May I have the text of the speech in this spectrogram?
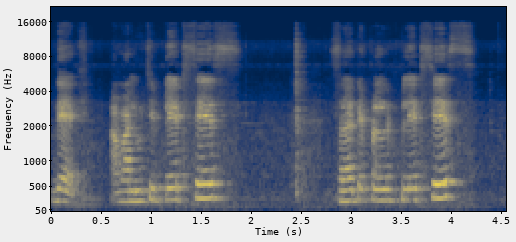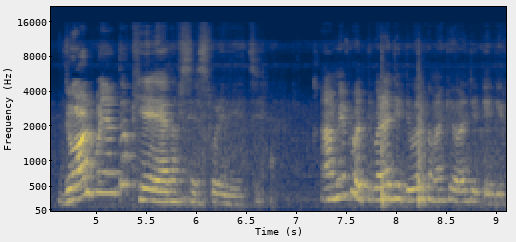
দেখ আমার লুচির প্লেট শেষ স্যালাডের প্লেট শেষ জল পর্যন্ত খেয়ে একদম শেষ করে দিয়েছে। আমি প্রতিবারে জিতে বল তোমাকে এবার জিতে দিই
